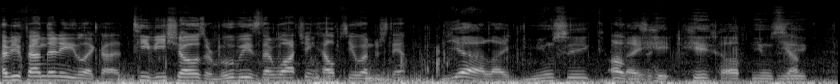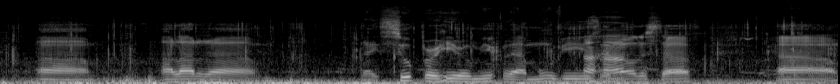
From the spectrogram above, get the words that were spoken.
Have you found any like uh, TV shows or movies that watching helps you understand? Yeah, like music, Oh, like music. hip hop music, um, a lot of uh, like superhero mu- uh, movies and Uh-huh. all this stuff, um,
